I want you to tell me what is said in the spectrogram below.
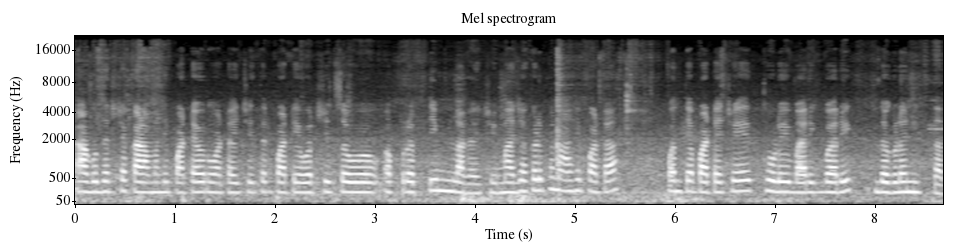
अगोदरच्या काळामध्ये पाट्यावर वाटायचे तर पाट्यावरची चव अप्रतिम लागायची. माझ्याकडे पण आहे पाटा पण त्या पाट्याचे थोडे बारीक बारीक दगडं निघतात.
